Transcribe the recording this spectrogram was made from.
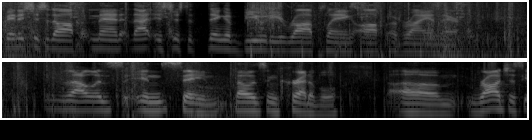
finishes it off. Man, that is just a thing of beauty. Raw playing off of Ryan there. That was insane. That was incredible. Um, Raw just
